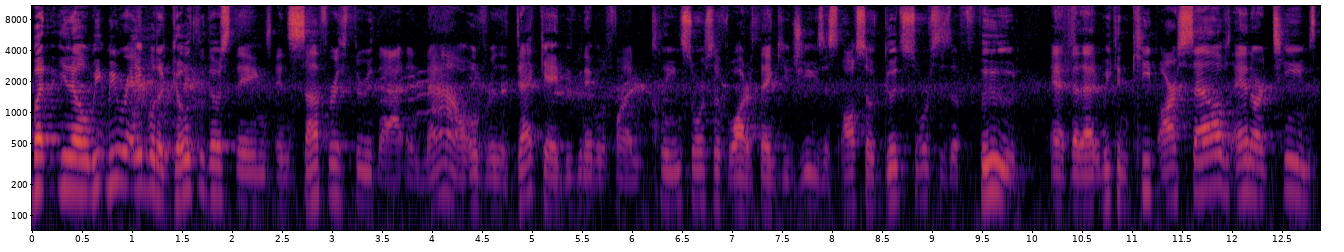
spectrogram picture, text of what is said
but you know, we, we were able to go through those things and suffer through that. And now, over the decade, we've been able to find clean source of water. Thank you, Jesus. Also, good sources of food, and that, that we can keep ourselves and our teams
